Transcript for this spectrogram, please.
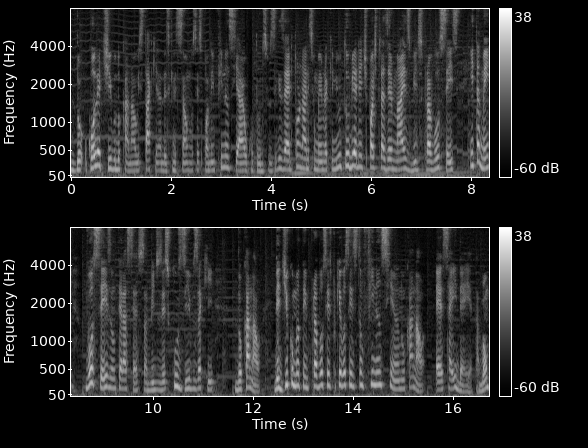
do coletivo do canal está aqui na descrição. Vocês podem financiar o conteúdo se você quiser e tornar-se um membro aqui no YouTube e a gente pode trazer mais vídeos para vocês e também vocês vão ter acesso a vídeos exclusivos aqui do canal. Dedico meu tempo para vocês porque vocês estão financiando o canal. Essa é a ideia, tá bom?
